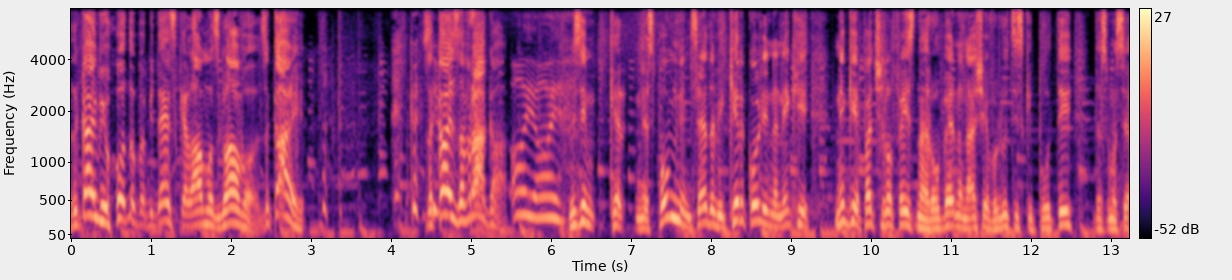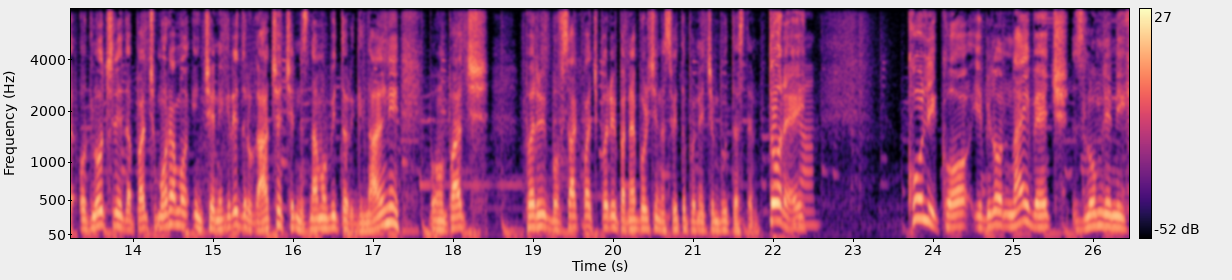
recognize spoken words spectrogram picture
Zakaj bi hodil, pa bi deske lamo z glavo? Zakaj? Zakaj za vraga? Oj, oj. Mislim, ker ne spomnim se, da bi kjerkoli na neki, neki je pač šlo fejs na robe na naši evolucijski poti, da smo se odločili, da pač moramo in če ne gre drugače, če ne znamo biti originalni, bomo pač prvi, bo vsak pač prvi, pa najboljši na svetu po nečem butastem. Torej, ja. koliko je bilo največ zlomljenih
